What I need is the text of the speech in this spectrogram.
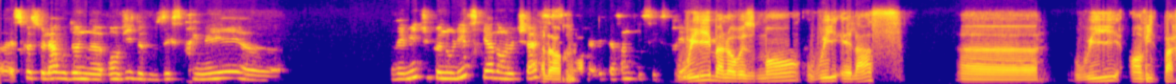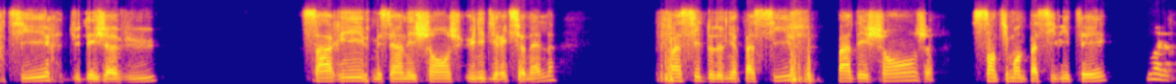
Euh, Est-ce que cela vous donne envie de vous exprimer euh? Rémi, tu peux nous lire ce qu'il y a dans le chat Alors, il y a des personnes qui s'expriment? Oui, malheureusement. Oui, hélas. Euh, oui, envie de partir, du déjà vu. Ça arrive, mais c'est un échange unidirectionnel. Facile de devenir passif, pas d'échange, sentiment de passivité. Voilà.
